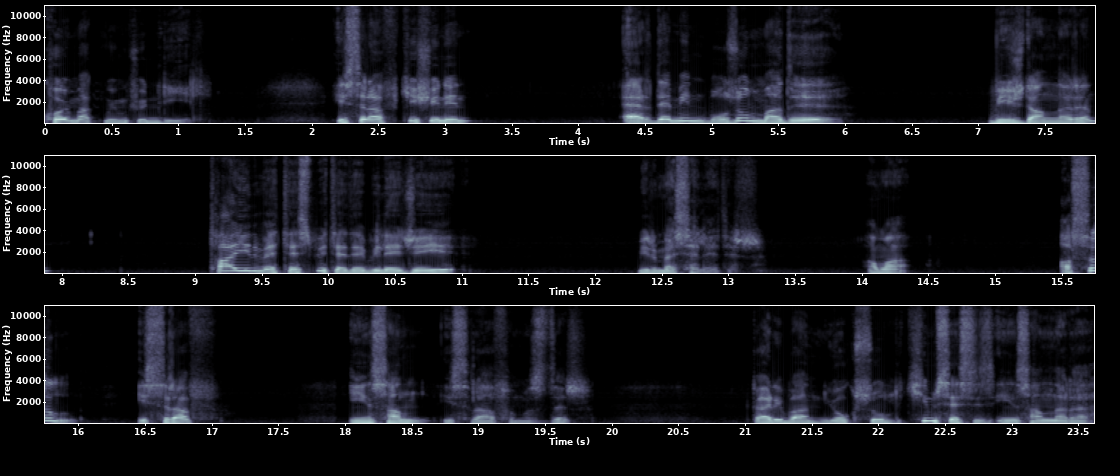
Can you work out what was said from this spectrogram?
koymak mümkün değil. İsraf kişinin erdemin bozulmadığı vicdanların tayin ve tespit edebileceği bir meseledir. Ama asıl israf insan israfımızdır. Gariban, yoksul, kimsesiz insanlara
